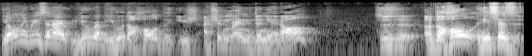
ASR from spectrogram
The only reason I you Rabbi Yehuda hold that you sh- I shouldn't write Nedunya at all." So, uh, the whole he says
